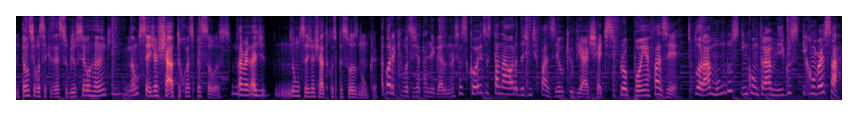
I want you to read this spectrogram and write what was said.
Então, se você quiser subir o seu ranking, não seja chato com as pessoas. Na verdade, não seja chato com as pessoas nunca. Agora que você já tá ligado nessas coisas, tá na hora da gente fazer o que o VRChat se propõe a fazer. Explorar mundos, encontrar amigos e conversar.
